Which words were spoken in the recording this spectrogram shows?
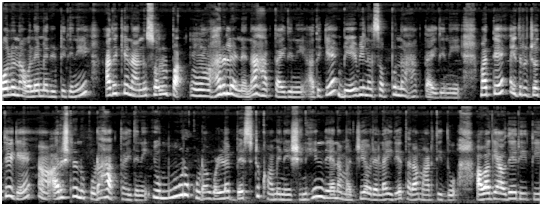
ಬೋಲನ್ನು ಒಲೆ ಮೇಲೆ ಇಟ್ಟಿದ್ದೀನಿ ಅದಕ್ಕೆ ನಾನು ಸ್ವಲ್ಪ ಹರಳೆಣ್ಣೆನ ಹಾಕ್ತಾಯಿದ್ದೀನಿ ಅದಕ್ಕೆ ಬೇವಿನ ಸೊಪ್ಪನ್ನು ಹಾಕ್ತಾಯಿದ್ದೀನಿ ಮತ್ತು ಇದ್ರ ಜೊತೆಗೆ ಅರಿಶಿನೂ ಕೂಡ ಹಾಕ್ತಾಯಿದ್ದೀನಿ ಇವು ಮೂರು ಕೂಡ ಒಳ್ಳೆ ಬೆಸ್ಟ್ ಕಾಂಬಿನೇಷನ್ ಹಿಂದೆ ನಮ್ಮ ಅಜ್ಜಿಯವರೆಲ್ಲ ಇದೇ ಥರ ಮಾಡ್ತಿದ್ದು. ಅವಾಗ ಯಾವುದೇ ರೀತಿ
